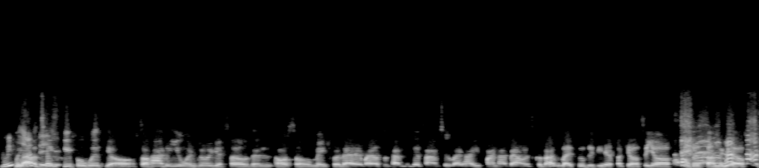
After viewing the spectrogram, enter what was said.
We When love y'all it. take people with y'all. So how do you enjoy yourselves and also make sure that everybody else is having a good time too? Like how you find that balance? Because I was like, soon as we get here, fuck y'all, see y'all. It's time to go.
